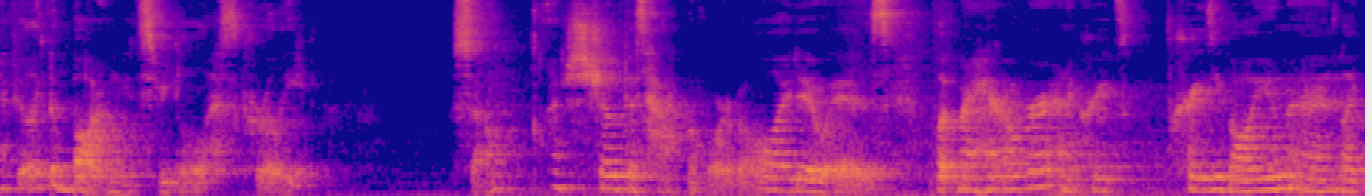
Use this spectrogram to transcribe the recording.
I feel like the bottom needs to be less curly. So I've just showed this hack before, but all I do is flip my hair over and it creates crazy volume and like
